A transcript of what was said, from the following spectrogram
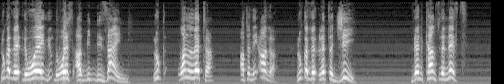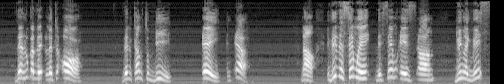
Look at the, the way the, the words have been designed. Look one letter after the other. Look at the letter G. Then comes to the next. Then look at the letter R. Then comes to B, A, and L. Now, is it the same way, the same as um, doing like this?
